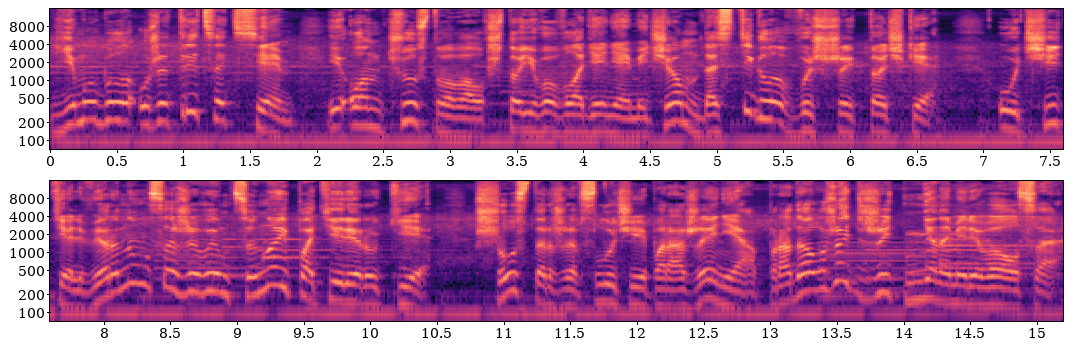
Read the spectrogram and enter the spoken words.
Ему было уже 37, и он чувствовал, что его владение мечом достигло высшей точки. Учитель вернулся живым ценой потери руки. Шустер же в случае поражения продолжать жить не намеревался.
